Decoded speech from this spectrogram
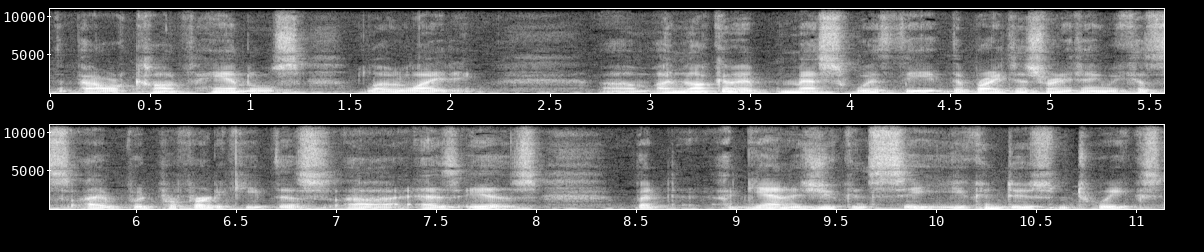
the PowerConf handles low lighting. Um, I'm not going to mess with the, the brightness or anything because I would prefer to keep this uh, as is. But again, as you can see, you can do some tweaks.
